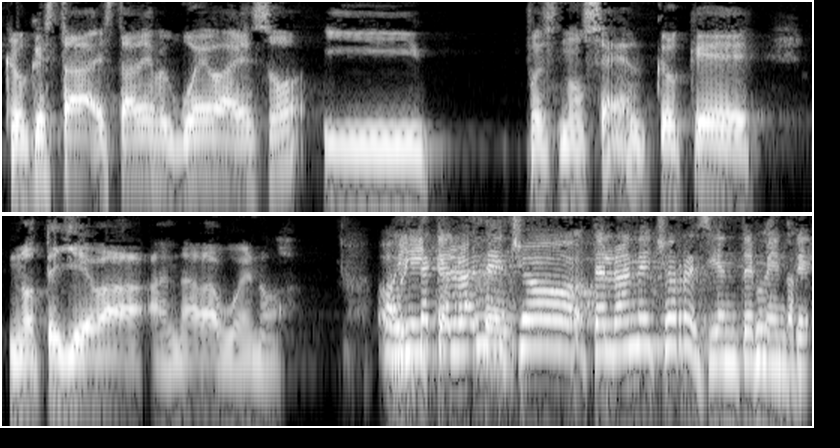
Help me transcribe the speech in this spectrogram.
creo que está, está de hueva eso y pues no sé, creo que no te lleva a nada bueno. Oye, ¿te lo han hecho, te lo han hecho recientemente?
